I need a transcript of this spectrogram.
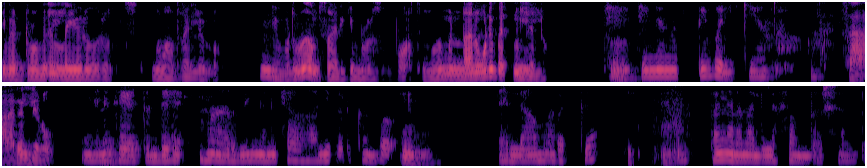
ഈ ബെഡ്റൂമിലുള്ള ഈ ഒരു ഒരു ഇത് മാത്രമല്ലേ ഉള്ളൂ. ഇവിടുന്ന് സംസാരിക്കുമ്പോൾ പുറത്തുനിന്ന് മിണ്ടാനും കൂടി പറ്റുന്നില്ലല്ലോ. ചേച്ചിനെ നിർത്തി പൊരിക്കുക സാരല്ലേടോ. ഇങ്ങനെ ചേട്ടന്റെ മാറിൽ ഇങ്ങനെ ചാഞ്ഞു കിടക്കുമ്പോ. എല്ലാം മറക്കുക. അങ്ങനെ നല്ല സന്തോഷമുണ്ട്.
